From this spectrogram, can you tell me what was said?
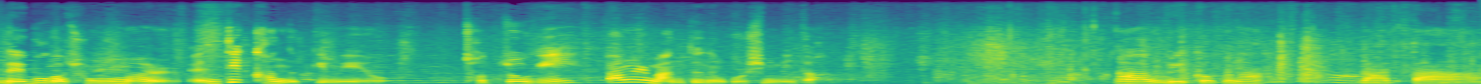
내부가 정말 앤틱한 느낌이에요. 저쪽이 빵을 만드는 곳입니다. 아 우리 거구나. 나왔다.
